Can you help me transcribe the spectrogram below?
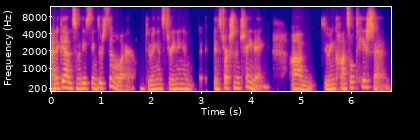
And again, some of these things are similar, doing and training and instruction and training, um, doing consultations.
